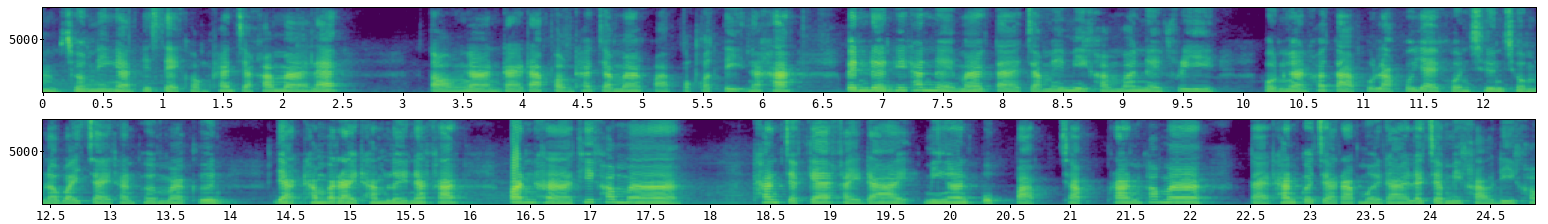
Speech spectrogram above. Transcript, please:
ำช่วงนี้งานพิเศษของท่านจะเข้ามาและ ต่องานรายรับของท่านจะมากกว่าปกตินะคะ เป็นเดือนที่ท่านเหนื่อยมากแต่จะไม่มีคำว่าเหนื่อยฟรี ผลงานเข้าตาผู้หลักผู้ใหญ่คนชื่นชมและไว้ใจท่านเพิ่มมากขึ้น อยากทำอะไรทำเลยนะคะ ปัญหาที่เข้ามา ท่านจะแก้ไขได้ มีงานปุบปรับ ฉับพลันเข้ามา แต่ท่านก็จะรับมือได้และจะมีข่าวดีเข้า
